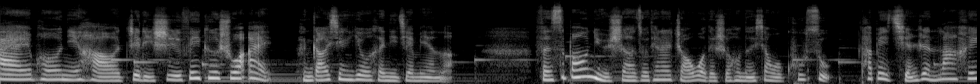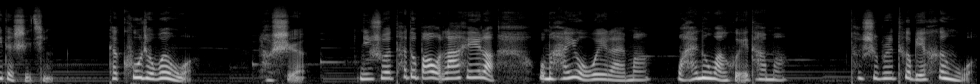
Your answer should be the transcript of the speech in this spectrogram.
嗨，朋友你好，这里是飞哥说爱，很高兴又和你见面了。粉丝包女士啊，昨天来找我的时候呢，向我哭诉她被前任拉黑的事情。她哭着问我：“老师，你说他都把我拉黑了，我们还有未来吗？我还能挽回他吗？他是不是特别恨我？”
